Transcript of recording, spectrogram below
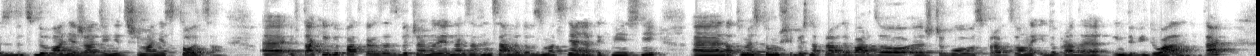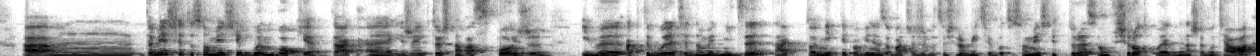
zdecydowanie rzadziej nietrzymanie stolca. E, I w takich wypadkach zazwyczaj no jednak zachęcamy do wzmacniania tych mięśni, e, natomiast to musi być naprawdę bardzo szczegółowo sprawdzone i dobrane indywidualnie, tak? Te mięśnie to są mięśnie głębokie, tak? Jeżeli ktoś na Was spojrzy i Wy aktywujecie do miednicy, tak? To nikt nie powinien zobaczyć, że Wy coś robicie, bo to są mięśnie, które są w środku jakby naszego ciała,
